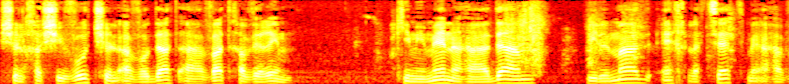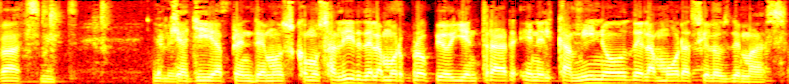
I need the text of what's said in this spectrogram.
של חשיבות של עבודת אהבת חברים, כי ממנה האדם ילמד איך לצאת מאהבה עצמית. que allí aprendemos cómo salir del amor propio y entrar en el camino del amor hacia los demás.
